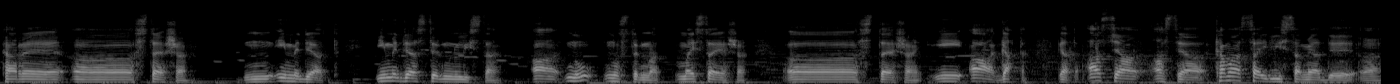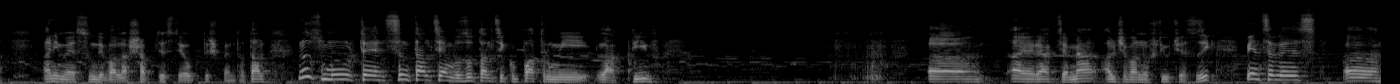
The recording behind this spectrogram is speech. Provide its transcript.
care uh, stai așa imediat imediat termin lista. A, nu, nu s terminat, mai stai așa. Uh, stai așa. I, a, gata, gata. Astea, astea, cam asta e lista mea de uh, anime, sunt undeva la 718 în total. Nu sunt multe, sunt alții, am văzut alții cu 4000 la activ. Uh, aia e reacția mea, altceva nu știu ce să zic. Bineînțeles, uh,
